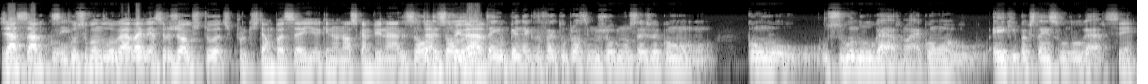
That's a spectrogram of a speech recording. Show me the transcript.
já sabe que, que, o segundo lugar vai vencer os jogos todos, porque isto é um passeio aqui no nosso campeonato. Eu só, portanto, eu só cuidado. tenho pena que de facto o próximo jogo não seja com, com o, o segundo lugar, não é? Com a equipa que está em segundo lugar. Sim.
